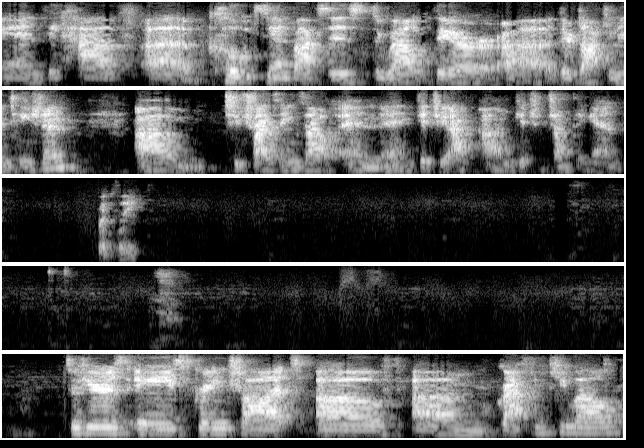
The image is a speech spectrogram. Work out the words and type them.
and they have uh, code sandboxes throughout their uh, their documentation um, to try things out and and get you um, get you jumping in quickly. So here's a screenshot of um, GraphQL,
